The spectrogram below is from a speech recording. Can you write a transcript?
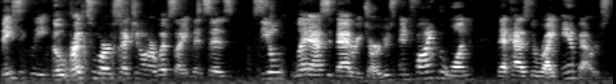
basically go right to our section on our website that says sealed lead acid battery chargers and find the one that has the right amp hours.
